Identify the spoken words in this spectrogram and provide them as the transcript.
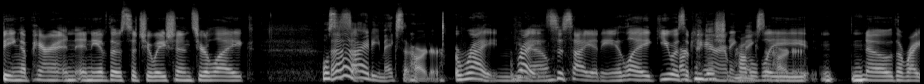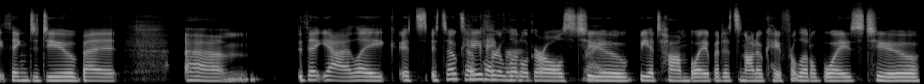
being a parent in any of those situations, you're like, Well, Ah. society makes it harder. right, Mm, right, know? society. Like you as Our a parent conditioning makes it probably know the right thing to do, but um that yeah, like it's it's okay, okay for, for- little girls to be a tomboy, but it's not okay for little boys to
